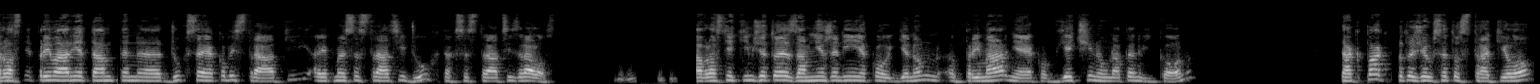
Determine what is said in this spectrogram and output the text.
Vlastně primárně tam ten eh, duch se jakoby ztrátí a jakmile se ztrácí duch, tak se ztrácí zralost. A vlastně tím, že to je zaměřený jako jenom primárně, jako většinou na ten výkon, tak pak, protože už se to ztratilo,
